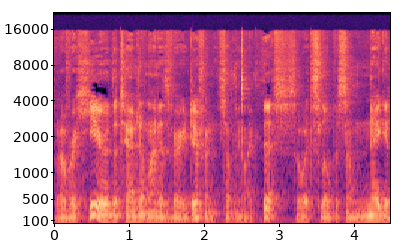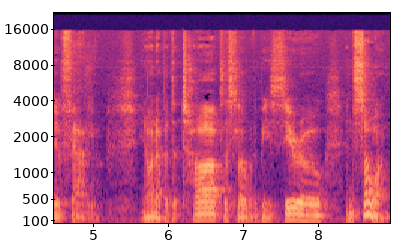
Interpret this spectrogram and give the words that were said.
But over here, the tangent line is very different. It's something like this, so its slope is some negative value. You know, and up at the top, the slope would be zero, and so on.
